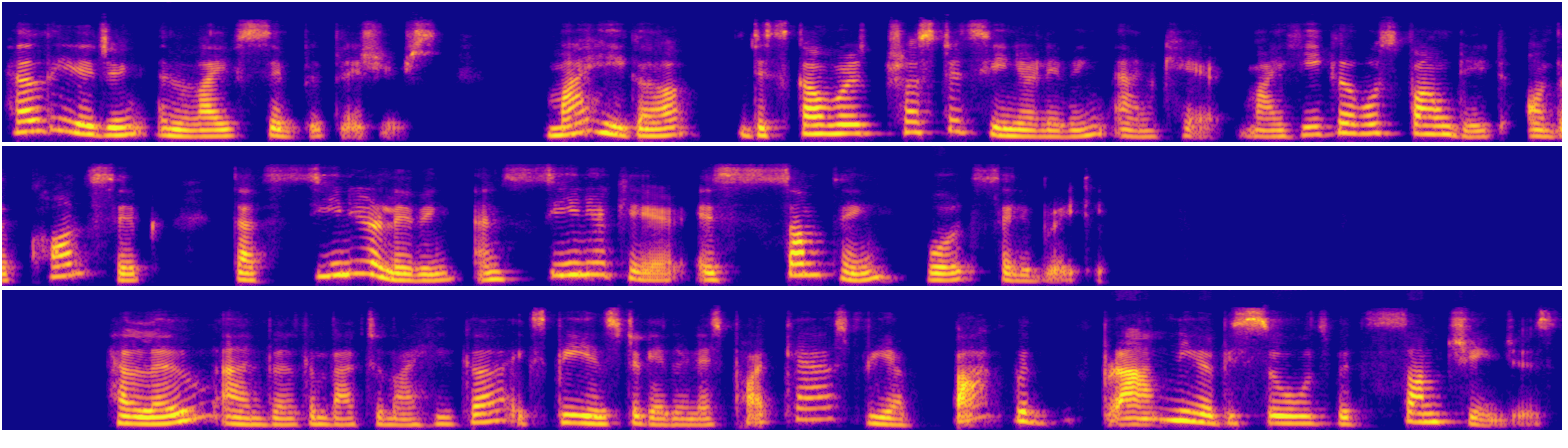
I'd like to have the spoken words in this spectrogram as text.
healthy aging, and life's simple pleasures. miHygge discovered trusted senior living and care. miHygge was founded on the concept that senior living and senior care is something worth celebrating. Hello and welcome back to miHygge Experience Togetherness podcast. We are back with brand new episodes with some changes.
